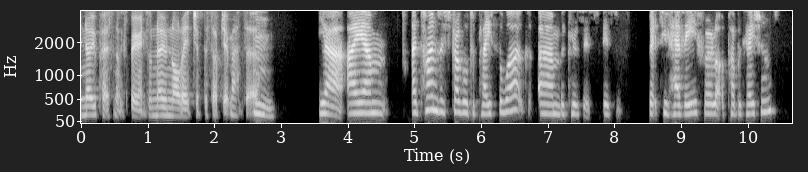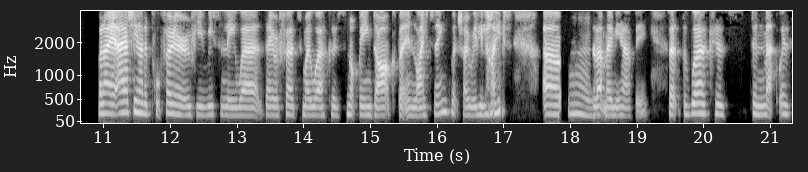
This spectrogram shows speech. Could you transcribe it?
no personal experience or no knowledge of the subject matter. Mm. Yeah, I um at times I struggle to place the work um because it's it's a bit too heavy for a lot of publications. But I, I actually had a portfolio review recently where they referred to my work as not being dark but enlightening, which I really liked. Um, mm. So that made me happy. But the work has been met with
